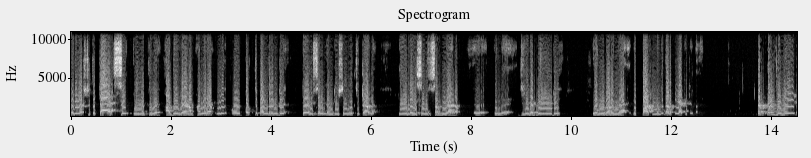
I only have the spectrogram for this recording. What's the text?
ഒരു വർഷത്തെ ടാക്സ് ഇനത്തിൽ അത് വേണം. അങ്ങനെ ഒരു പത്ത് പന്ത്രണ്ട് ടേംസ് ആൻഡ് കണ്ടീഷൻ വെച്ചിട്ടാണ് ഈ ലൈസൻസ് സംവിധാനം പിന്നെ ജി ഡബ്ല്യു ഡി എന്ന് പറഞ്ഞ ഡിപ്പാർട്ട്മെന്റ് നടപ്പിലാക്കിയിട്ടുള്ളത്. മലപ്പുറം ജില്ലയിൽ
